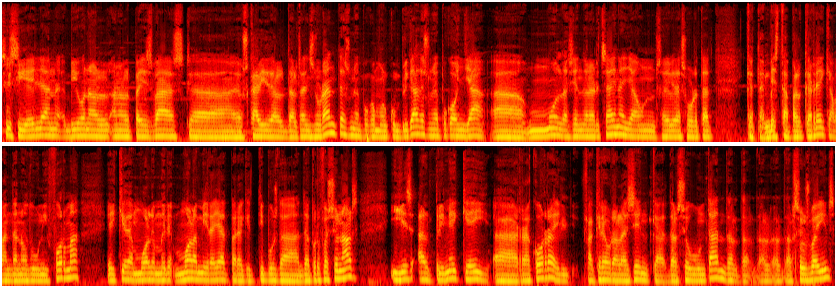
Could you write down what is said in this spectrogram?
sí, sí ell en, viu en el, en el País Basc, eh, Euskadi del, dels anys 90, és una època molt complicada, és una època on hi ha eh, molt de gent de l'Arxaina, hi ha un servei de seguretat que també està pel carrer, que a banda no d'uniforme, ell queda molt, molt emmirallat per aquest tipus de, de professionals i és el primer que ell eh, recorre, ell fa creure a la gent que del seu voltant, del, del, del, dels seus veïns,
